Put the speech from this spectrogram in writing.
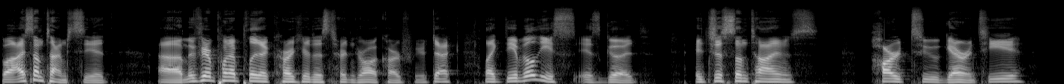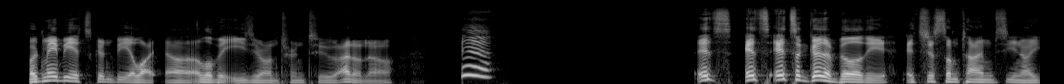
but I sometimes see it. Um, if your opponent played a card here this turn, draw a card from your deck. Like the ability is, is good. It's just sometimes hard to guarantee. But maybe it's going to be a lot uh, a little bit easier on turn two. I don't know. Yeah, it's it's it's a good ability. It's just sometimes you know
